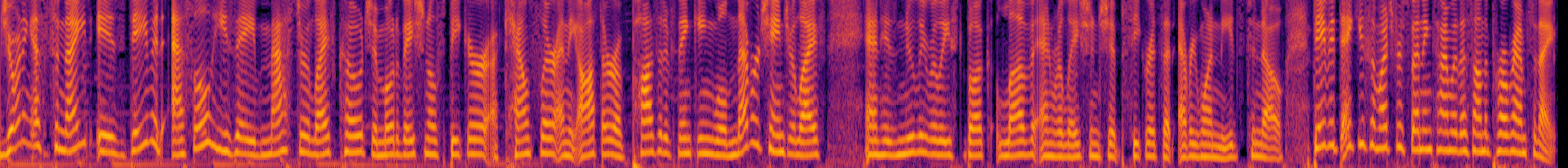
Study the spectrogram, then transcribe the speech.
Joining us tonight is David Essel. He's a master life coach, a motivational speaker, a counselor, and the author of Positive Thinking Will Never Change Your Life and his newly released book Love and Relationship Secrets That Everyone Needs to Know. David, thank you so much for spending time with us on the program tonight.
